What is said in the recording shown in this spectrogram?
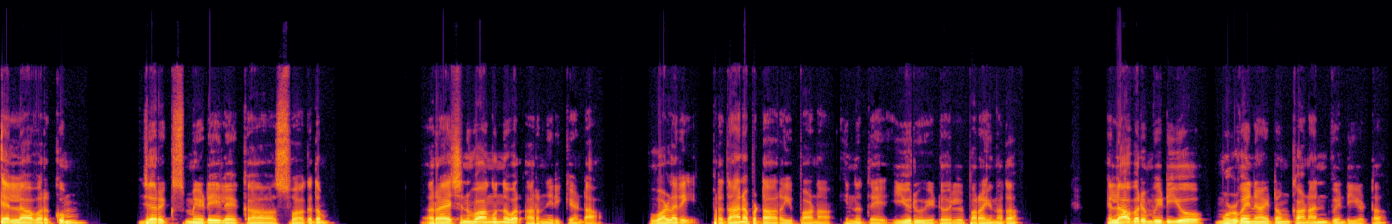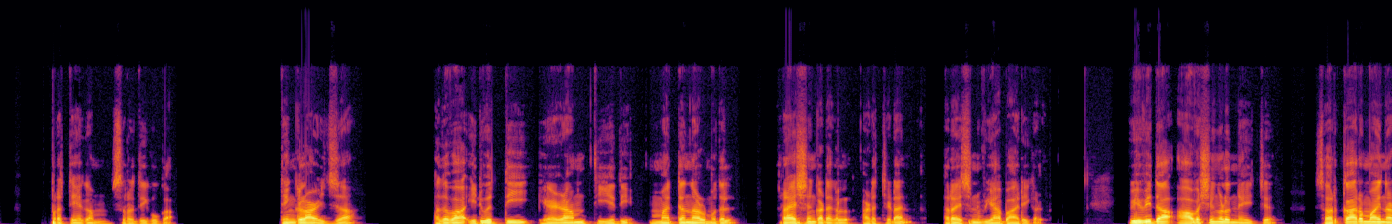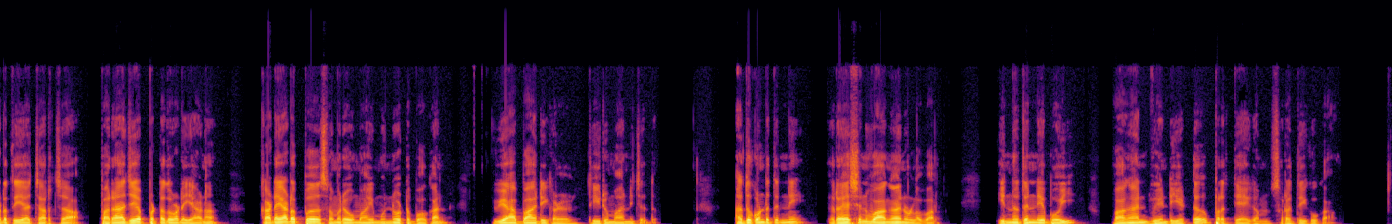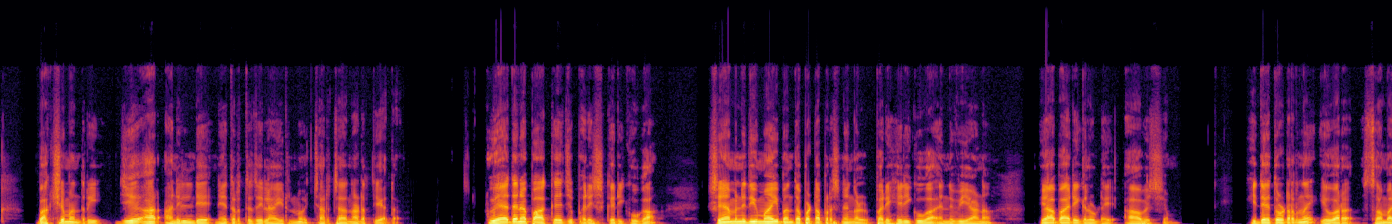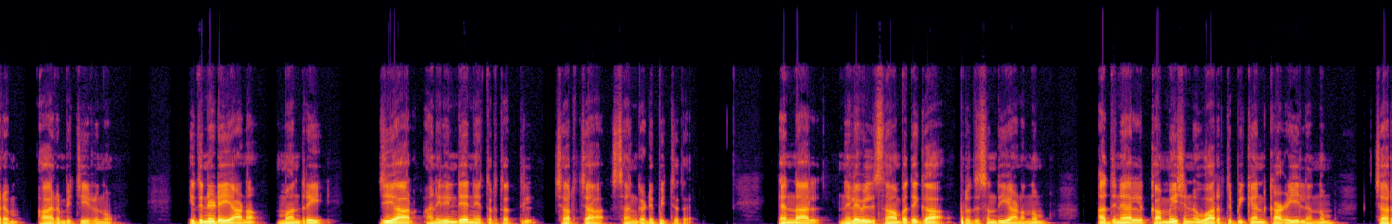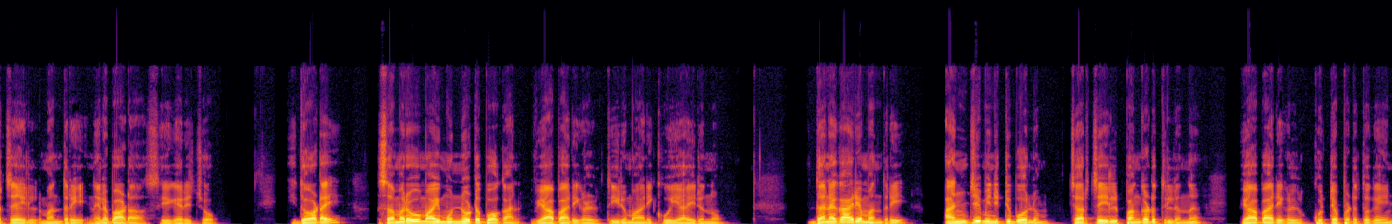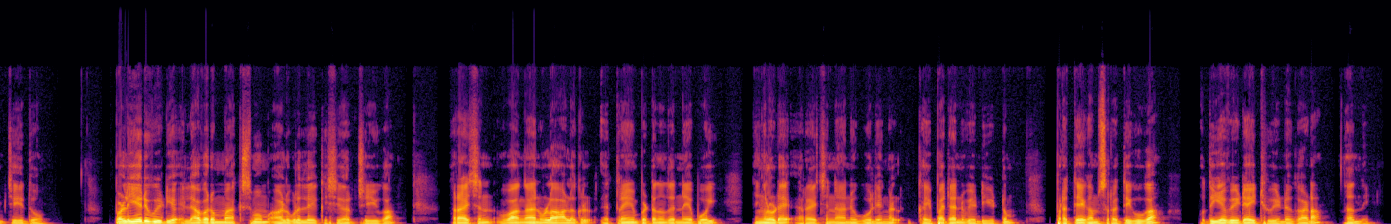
എല്ലാവർക്കും ജെറിക്സ് മീഡിയയിലേക്ക് സ്വാഗതം. റേഷൻ വാങ്ങുന്നവർ അറിഞ്ഞിരിക്കേണ്ട വളരെ പ്രധാനപ്പെട്ട അറിയിപ്പാണ് ഇന്നത്തെ ഈ ഒരു വീഡിയോയിൽ പറയുന്നത്. എല്ലാവരും വീഡിയോ മുഴുവനായിട്ടും കാണാൻ വേണ്ടിയിട്ട് പ്രത്യേകം ശ്രദ്ധിക്കുക. തിങ്കളാഴ്ച അഥവാ ഇരുപത്തി ഏഴാം തീയതി മറ്റന്നാൾ മുതൽ റേഷൻ കടകൾ അടച്ചിടാൻ റേഷൻ വ്യാപാരികൾ വിവിധ ആവശ്യങ്ങൾ ആവശ്യങ്ങളുന്നയിച്ച് സർക്കാരുമായി നടത്തിയ ചർച്ച പരാജയപ്പെട്ടതോടെയാണ് കടയടപ്പ് സമരവുമായി മുന്നോട്ട് പോകാൻ വ്യാപാരികൾ തീരുമാനിച്ചത്. അതുകൊണ്ട് തന്നെ റേഷൻ വാങ്ങാനുള്ളവർ ഇന്ന് തന്നെ പോയി വാങ്ങാൻ വേണ്ടിയിട്ട് പ്രത്യേകം ശ്രദ്ധിക്കുക. ഭക്ഷ്യമന്ത്രി ജെ ആർ അനിലിന്റെ നേതൃത്വത്തിലായിരുന്നു ചർച്ച നടത്തിയത്. വേതന പാക്കേജ് പരിഷ്കരിക്കുക ക്ഷേമനിധിയുമായി ബന്ധപ്പെട്ട പ്രശ്നങ്ങൾ പരിഹരിക്കുക എന്നിവയാണ് വ്യാപാരികളുടെ ആവശ്യം. ഇതേ തുടർന്ന് ഇവർ സമരം ആരംഭിച്ചിരുന്നു. ഇതിനിടെയാണ് മന്ത്രി ജി ആർ അനിലിന്റെ നേതൃത്വത്തിൽ ചർച്ച സംഘടിപ്പിച്ചത്. എന്നാൽ നിലവിൽ സാമ്പത്തിക പ്രതിസന്ധിയാണെന്നും അതിനാൽ കമ്മീഷൻ വർദ്ധിപ്പിക്കാൻ കഴിയില്ലെന്നും ചർച്ചയിൽ മന്ത്രി നിലപാട് സ്വീകരിച്ചു. ഇതോടെ സമരവുമായി മുന്നോട്ട് പോകാൻ വ്യാപാരികൾ തീരുമാനിക്കുകയായിരുന്നു. ധനകാര്യമന്ത്രി അഞ്ച് മിനിറ്റ് പോലും ചർച്ചയിൽ പങ്കെടുത്തില്ലെന്ന് വ്യാപാരികൾ കുറ്റപ്പെടുത്തുകയും ചെയ്തു. അപ്പോൾ ഈ ഒരു വീഡിയോ എല്ലാവരും മാക്സിമം ആളുകളിലേക്ക് ഷെയർ ചെയ്യുക. റേഷൻ വാങ്ങാനുള്ള ആളുകൾ എത്രയും പെട്ടെന്ന് തന്നെ പോയി നിങ്ങളുടെ റേഷൻ ആനുകൂല്യങ്ങൾ കൈപ്പറ്റാൻ വേണ്ടിയിട്ടും പ്രത്യേകം ശ്രദ്ധിക്കുക. പുതിയ വീഡിയോ ആയിട്ട് വീണ്ടും കാണാം. നന്ദി.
